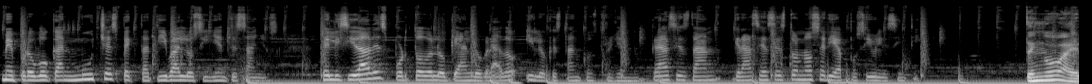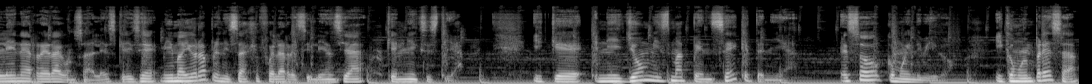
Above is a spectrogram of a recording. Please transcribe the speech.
me provocan mucha expectativa los siguientes años. Felicidades por todo lo que han logrado y lo que están construyendo. Gracias Dan, gracias, esto no sería posible sin ti. Tengo a Elena Herrera González que dice, mi mayor aprendizaje fue la resiliencia que ni existía y que ni yo misma pensé que tenía. Eso como individuo. Y como empresa,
